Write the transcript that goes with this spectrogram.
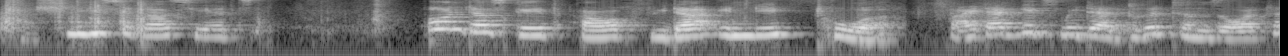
verschließe das jetzt. Und das geht auch wieder in die Truhe. Weiter geht's mit der dritten Sorte.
